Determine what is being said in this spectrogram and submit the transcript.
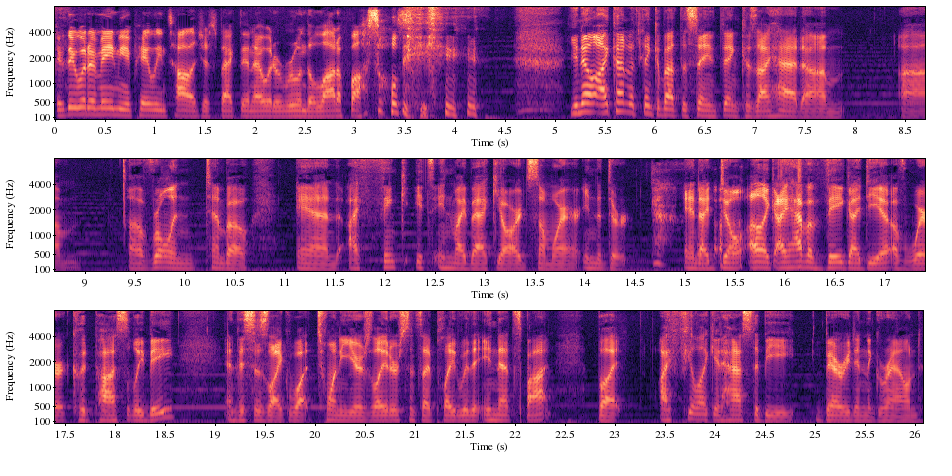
if they would have made me a paleontologist back then, I would have ruined a lot of fossils. you know, I kind of think about the same thing because I had um, um, a Roland Tembo, and I think it's in my backyard somewhere in the dirt, and I don't I, like. I have a vague idea of where it could possibly be, and this is like what 20 years later since I played with it in that spot, but I feel like it has to be buried in the ground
